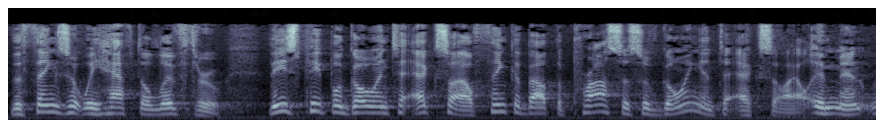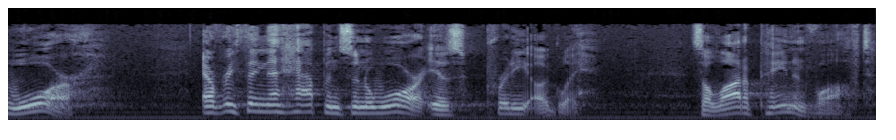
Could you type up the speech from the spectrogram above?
The things that we have to live through. These people go into exile. Think about the process of going into exile. It meant war. Everything that happens in a war is pretty ugly. It's a lot of pain involved.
